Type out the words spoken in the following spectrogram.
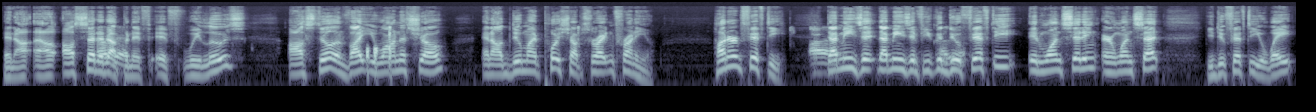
and I'll I'll, I'll set it up. And if if we lose, I'll still invite you on the show, and I'll do my push ups right in front of you. 150. All That means it. That means if you can do 50 in one sitting or in one set, you do 50, you wait,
